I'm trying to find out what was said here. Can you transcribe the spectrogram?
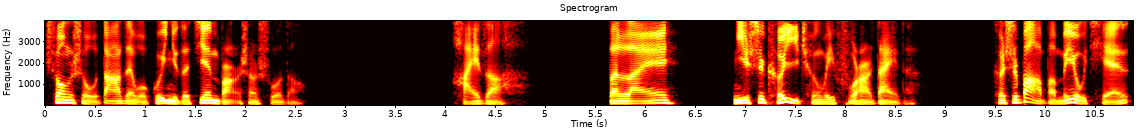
双手搭在我闺女的肩膀上，说道：“孩子，本来你是可以成为富二代的，可是爸爸没有钱，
